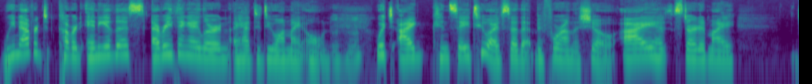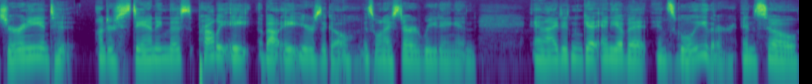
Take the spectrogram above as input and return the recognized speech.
we never t- covered any of this. Everything I learned, I had to do on my own, which I can say too. I've said that before on the show. I have started my journey into understanding this probably eight about eight years ago mm-hmm. is when I started reading and and I didn't get any of it in mm-hmm. school either. And so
